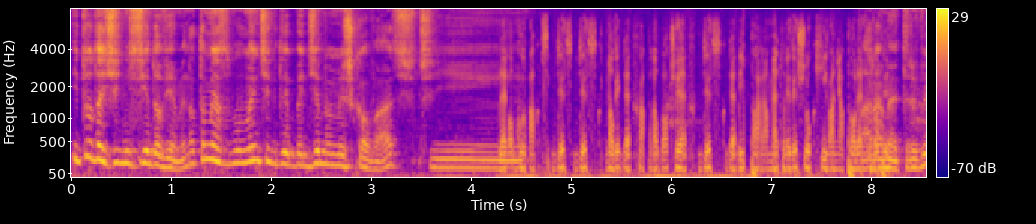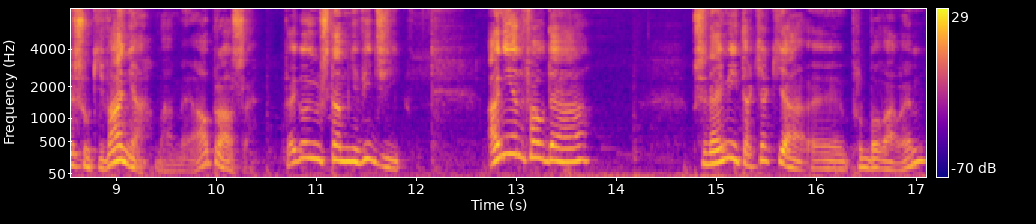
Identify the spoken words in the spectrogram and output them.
I tutaj się nic nie dowiemy. Natomiast w momencie, gdy będziemy myszkować, czyli... Parametry wyszukiwania mamy, o proszę. Tego już tam nie widzi ani NVDA, Przynajmniej tak jak ja y, próbowałem.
